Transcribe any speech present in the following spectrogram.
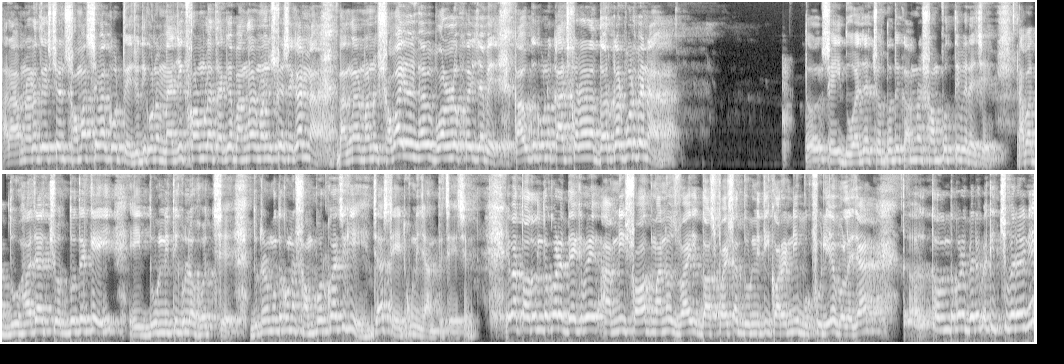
আর আপনারা তো এসছেন সমাজসেবা করতে। যদি কোনো ম্যাজিক ফর্মুলা থাকে, বাংলার মানুষকে শেখান না। বাংলার মানুষ সবাই ওইভাবে বড়লোক হয়ে যাবে। কাউকে কোনো কাজ করার দরকার পড়বে না। তো সেই দু হাজার চোদ্দ থেকে আপনার সম্পত্তি বেড়েছে। আবার দু হাজার চোদ্দ থেকেই এই দুর্নীতিগুলো হচ্ছে। দুটোর মধ্যে কোনো সম্পর্ক আছে কি? জাস্ট এইটুকুনি জানতে চেয়েছেন। এবার তদন্ত করে দেখবে, আপনি সৎ মানুষ ভাই, দশ পয়সার দুর্নীতি করেননি, বুক ফুলিয়ে বলে যান, তো তদন্ত করে বেরোবে, কিচ্ছু বেরোয়নি?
